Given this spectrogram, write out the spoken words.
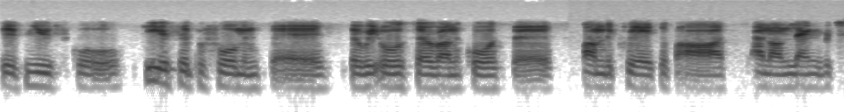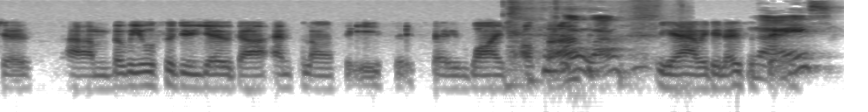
with new school theatre performances, but we also run courses on the creative arts and on languages. Um, but we also do yoga and Pilates, so it's very wide offer. oh wow! Yeah, we do loads of nice. things.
